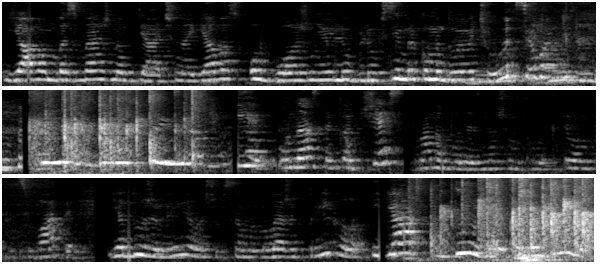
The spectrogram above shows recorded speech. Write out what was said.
Я вам безмежно вдячна. Я вас обожнюю, люблю. Всім рекомендую. Ви чули сьогодні. І у нас така честь. Вона буде з нашим колективом працювати. Я дуже мріяла, щоб саме малежик приїхала. І я дуже рекомендую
